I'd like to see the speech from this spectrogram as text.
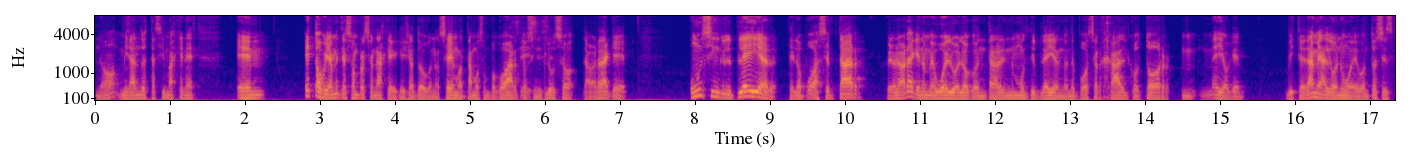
no? Mirando estas imágenes. Em, estos obviamente son personajes que ya todos conocemos, estamos un poco hartos Sí, sí, incluso. La verdad que un single player te lo puedo aceptar, pero la verdad que no me vuelvo loco entrar en un multiplayer en donde puedo ser Hulk o Thor. Medio que, viste, dame algo nuevo. Entonces,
